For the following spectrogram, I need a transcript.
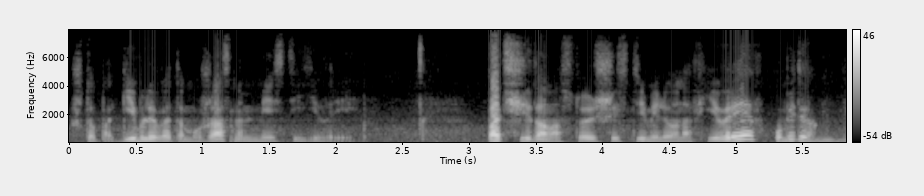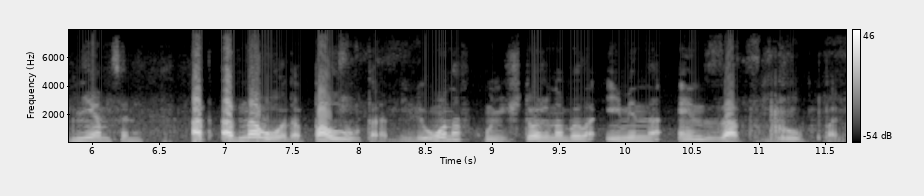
что погибли в этом ужасном месте евреи. Подсчитано, что из 6 миллионов евреев, убитых немцами, от 1 до полутора миллионов уничтожено было именно энзац-группами.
